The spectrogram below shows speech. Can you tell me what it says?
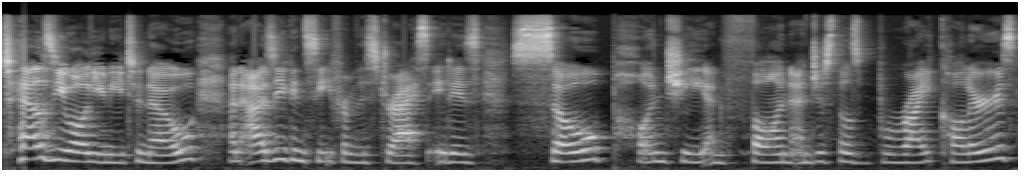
tells you all you need to know. And as you can see from this dress, it is so punchy and fun and just those bright colors.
